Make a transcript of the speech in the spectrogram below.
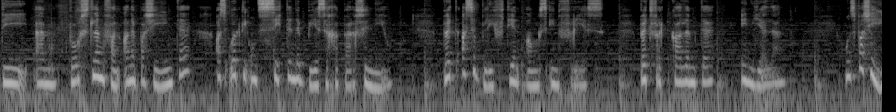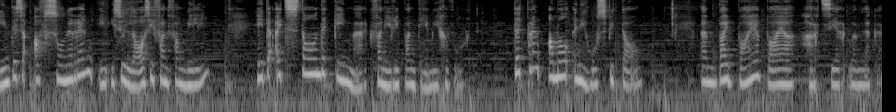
die ehm um, worsteling van ander pasiënte as ook die ontsettende besige personeel. Bid asseblief teen angs en vrees. Bid vir kalmte en heling. Ons pasiënte se afsondering en isolasie van familie het 'n uitstaande kenmerk van hierdie pandemie geword. Dit bring almal in die hospitaal um, by baie baie hartseer oomblikke.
